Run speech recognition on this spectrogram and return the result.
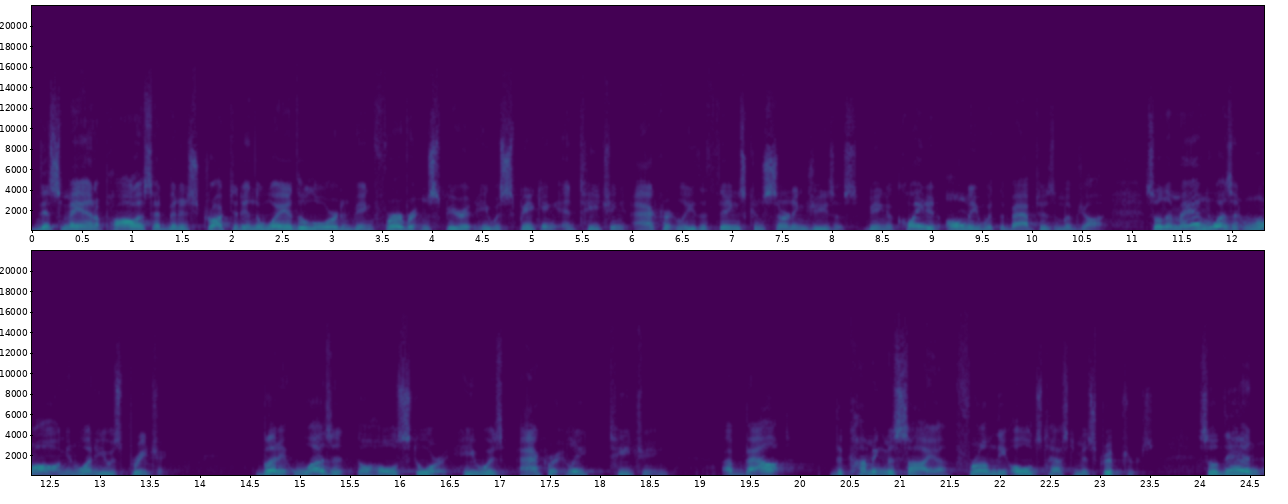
this man, Apollos, had been instructed in the way of the Lord, and being fervent in spirit, he was speaking and teaching accurately the things concerning Jesus, being acquainted only with the baptism of John. So the man wasn't wrong in what he was preaching. But it wasn't the whole story. He was accurately teaching about the coming Messiah from the Old Testament scriptures. So then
